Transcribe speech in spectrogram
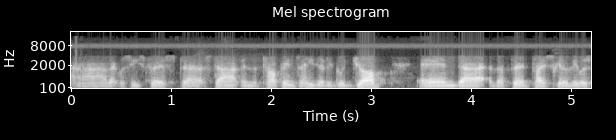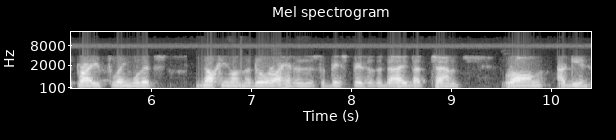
Uh, that was his first uh, start in the top end, so he did a good job. And the third place together there was Brave Fling. Well, it's knocking on the door. I had it as the best bet of the day, but um, wrong again.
